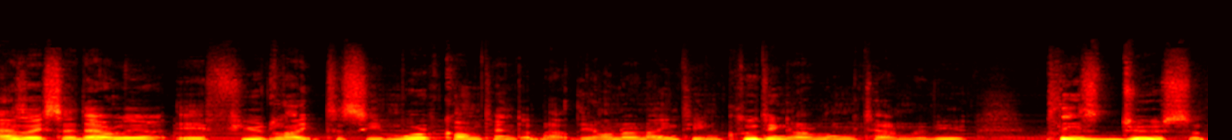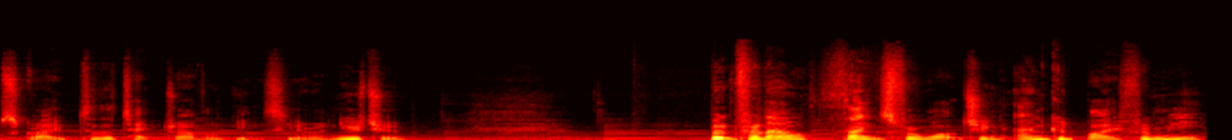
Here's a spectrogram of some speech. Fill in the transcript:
As I said earlier, if you'd like to see more content about the Honor 90, including our long-term review, please do subscribe to the Tech Travel Geeks here on YouTube. But for now, thanks for watching and goodbye from me.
